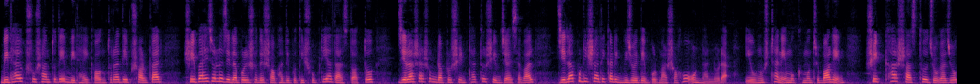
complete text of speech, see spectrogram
বিধায়ক সুশান্ত দেব, বিধায়িকা অন্তরা দেব সরকার সিপাহীজলা জেলা পরিষদের সভাধিপতি সুপ্রিয়া দাস দত্ত, জেলা শাসক ডক্টর সিদ্ধার্থ শিব জয়সওয়াল, জেলা পুলিশ আধিকারিক বিজয় দেববর্মা সহ অন্যান্যরা। এই অনুষ্ঠানে মুখ্যমন্ত্রী বলেন, শিক্ষা, স্বাস্থ্য, যোগাযোগ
